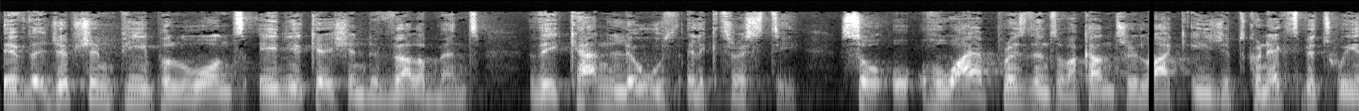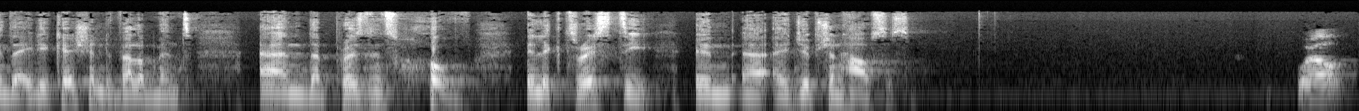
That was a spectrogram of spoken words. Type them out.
if the Egyptian people want education development, they can lose electricity. So why a president of a country like Egypt connects between the education development and the presence of electricity in uh, Egyptian houses? Well,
